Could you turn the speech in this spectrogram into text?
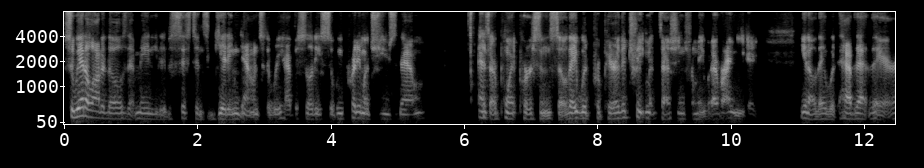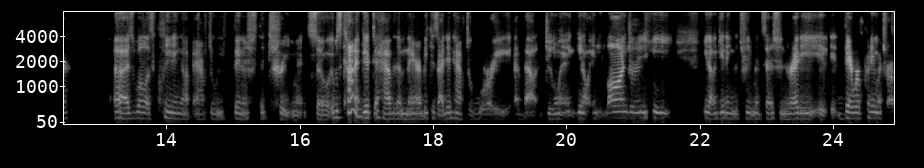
So we had a lot of those that may needed assistance getting down to the rehab facility. So we pretty much used them as our point person. So they would prepare the treatment sessions for me, whatever I needed. You know, they would have that there uh, as well as cleaning up after we finished the treatment. So it was kind of good to have them there because I didn't have to worry about doing, you know, any laundry, you know, getting the treatment session ready. It, it, they were pretty much our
